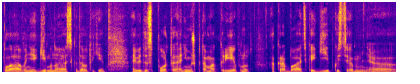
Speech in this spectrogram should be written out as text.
плавание, гимнастика, да, вот такие виды спорта. Они немножко там окрепнут, акробатика, гибкость, э, э,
